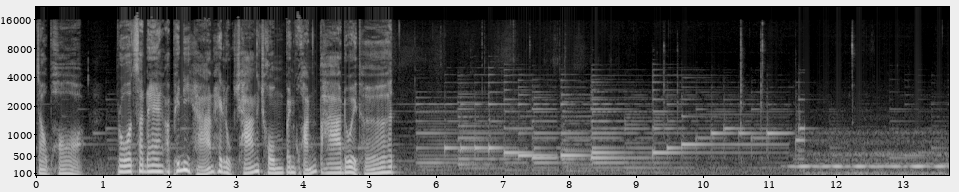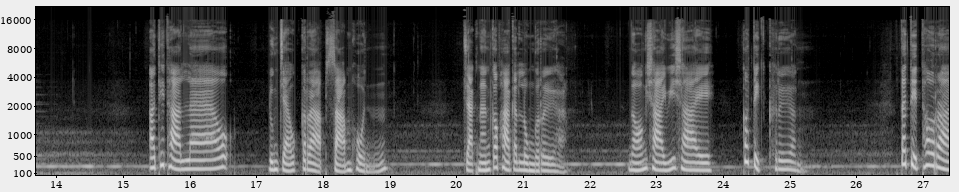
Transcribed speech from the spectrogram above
เจ้าพ่อโปรดแสดงอภินิหารให้ลูกช้างชมเป็นขวัญตาด้วยเถิด อธิษฐานแล้ว ลุงแจ๋วกราบสามหน จากนั้นก็พากันลงเรือ น้องชายวิชัยก็ติดเครื่อง แต่ติดเท่าไหร่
